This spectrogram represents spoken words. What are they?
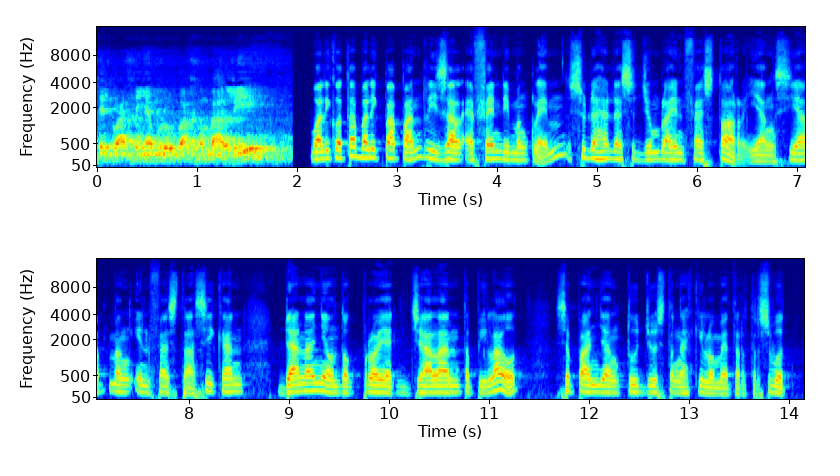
situasinya berubah kembali. Wali Kota Balikpapan Rizal Effendi mengklaim sudah ada sejumlah investor yang siap menginvestasikan dananya untuk proyek jalan tepi laut sepanjang 7,5 km tersebut.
